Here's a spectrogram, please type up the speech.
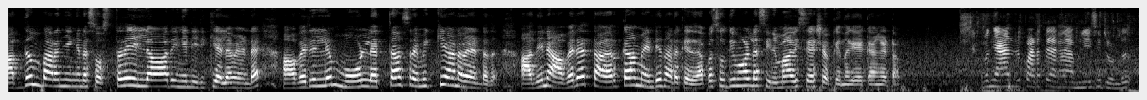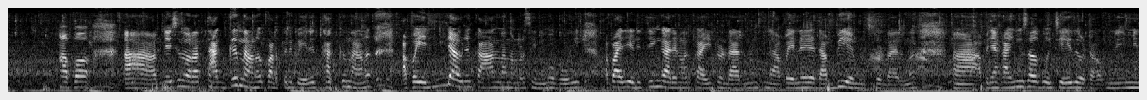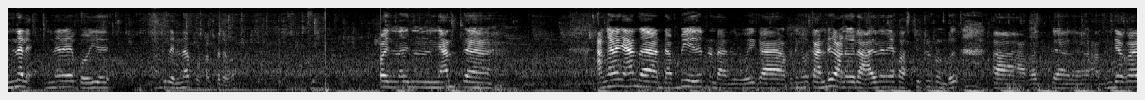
അതും പറഞ്ഞ് ഇങ്ങനെ സ്വസ്ഥതയില്ലാതെ ഇങ്ങനെ ഇരിക്കുകയല്ല വേണ്ടേ. അവരിലും മുകളിലെത്താൻ ശ്രമിക്കുകയാണ് വേണ്ടത്. അതിന് അവരെ തകർക്കാൻ വേണ്ടി നടക്കരുത്. അപ്പോൾ സുതിമോളുടെ സിനിമാ വിശേഷമൊക്കെ ഒന്ന് കേൾക്കാം കേട്ടോ. അപ്പം ഞാനൊരു പടത്തിൽ അങ്ങനെ അഭിനയിച്ചിട്ടുണ്ട്. അപ്പോൾ അഭിനയിച്ചെന്ന് പറഞ്ഞാൽ തഗ് എന്നാണ് പടത്തിന് പേര് തഗ് എന്നാണ്. അപ്പോൾ എല്ലാവരും കാണണം നമ്മുടെ സിനിമ പോയി. അപ്പോൾ അതിൽ എഡിറ്റിങ് കാര്യങ്ങളൊക്കെ കഴിഞ്ഞിട്ടുണ്ടായിരുന്നു. അപ്പോൾ എന്നെ ഡബ് ചെയ്യാൻ വിളിച്ചിട്ടുണ്ടായിരുന്നു. അപ്പോൾ ഞാൻ കഴിഞ്ഞ ദിവസം അത് പോയി ചെയ്തു കേട്ടോ. ഇന്നലെ ഇന്നലെ പോയി. ഇത് തന്നെ പൊട്ടത്തരവ്. അപ്പോൾ ഞാൻ അങ്ങനെ ഞാൻ ഡബ് ചെയ്തിട്ടുണ്ടായിരുന്നു. പോയി അപ്പം നിങ്ങൾ കണ്ടു കാണുമല്ലോ. ആദ്യം തന്നെ ഞാൻ ഫസ്റ്റ് ഇട്ടിട്ടുണ്ട്. അതിന്റെയൊക്കെ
